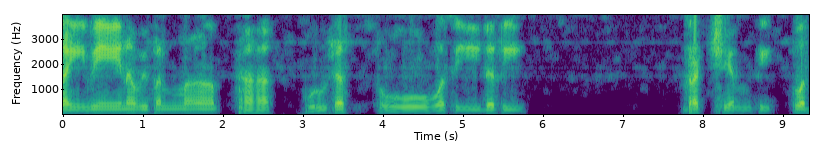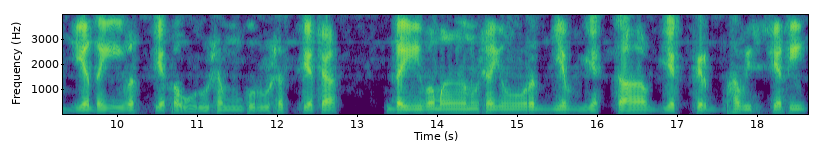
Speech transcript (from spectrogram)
दैवेन विपन्नार्थः पुरुषः सोऽवसीदति द्रक्ष्यन्ति त्वद्यदैवस्य पौरुषम् पुरुषस्य च। दैवमानुषयोरद्यव्यक्ताव्यक्तिर्भविष्यति।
